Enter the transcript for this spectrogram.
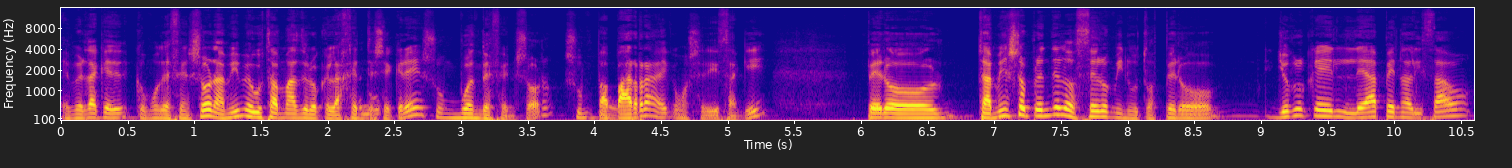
Es verdad que como defensor a mí me gusta más de lo que la gente se cree, es un buen defensor, es un paparra, ¿eh? como se dice aquí. Pero también sorprende los cero minutos, pero yo creo que le ha penalizado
